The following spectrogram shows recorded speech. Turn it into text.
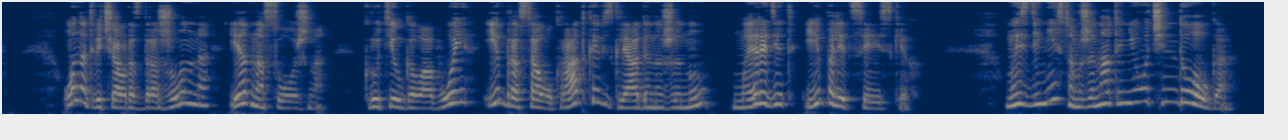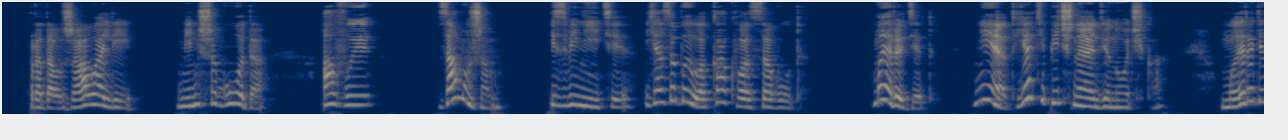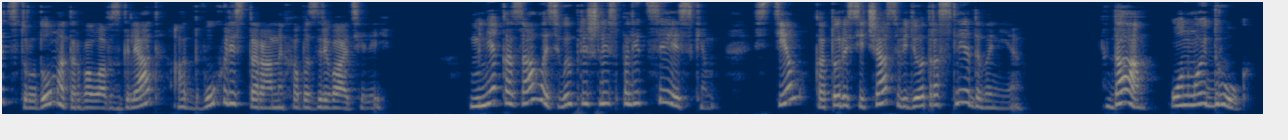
Он отвечал раздраженно и односложно, крутил головой и бросал украдкой взгляды на жену, Мередит и полицейских. «Мы с Денисом женаты не очень долго», Продолжала Ли. Меньше года. А вы? Замужем? Извините, я забыла, как вас зовут. Мередит. Нет, я типичная одиночка. Мередит с трудом оторвала взгляд от двух ресторанных обозревателей. Мне казалось, вы пришли с полицейским, с тем, который сейчас ведет расследование. Да, он мой друг.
